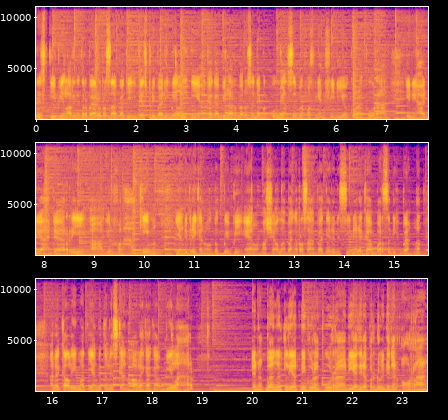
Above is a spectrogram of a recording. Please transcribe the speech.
Rizky Bilar ini terbaru persahabat di IG pribadi miliknya. Kakak Bilar baru saja mengunggah sebuah postingan video kura-kura. Ini hadiah dari A. Irfan Hakim yang diberikan untuk BBL. Masya Allah bangga persahabat ya. Dan di sini ada kabar sedih banget. Ada kalimat yang dituliskan oleh kakak Bilar. Enak banget lihat nih kura-kura, dia tidak peduli dengan orang,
